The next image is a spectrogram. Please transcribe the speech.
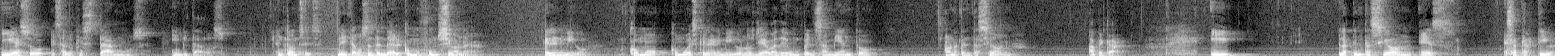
Y eso es a lo que estamos invitados. Entonces, necesitamos entender cómo funciona el enemigo. Cómo, cómo es que el enemigo nos lleva de un pensamiento a una tentación, a pecar. Y la tentación es, es atractiva,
